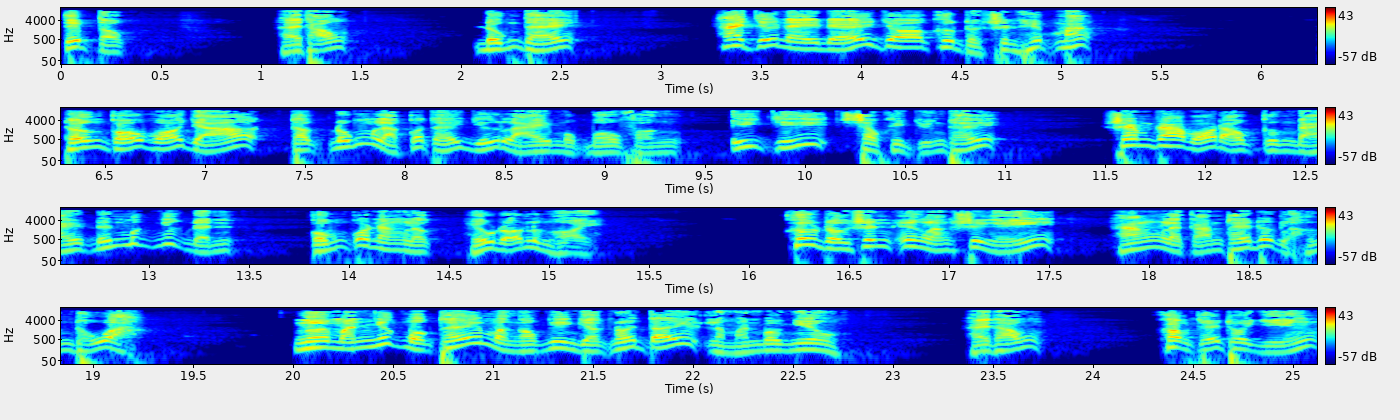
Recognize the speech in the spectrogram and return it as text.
Tiếp tục. Hệ thống. Đúng thế. Hai chữ này để cho Khương Trực Sinh hiếp mắt. Thượng cổ võ giả thật đúng là có thể giữ lại một bộ phận ý chí sau khi chuyển thế. Xem ra võ đạo cường đại đến mức nhất định cũng có năng lực hiểu rõ lưng hồi. Khương Trực Sinh yên lặng suy nghĩ, hắn lại cảm thấy rất là hứng thú à. Người mạnh nhất một thế mà Ngọc Nhiên Vật nói tới là mạnh bao nhiêu? Hệ thống, không thể thôi diễn,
